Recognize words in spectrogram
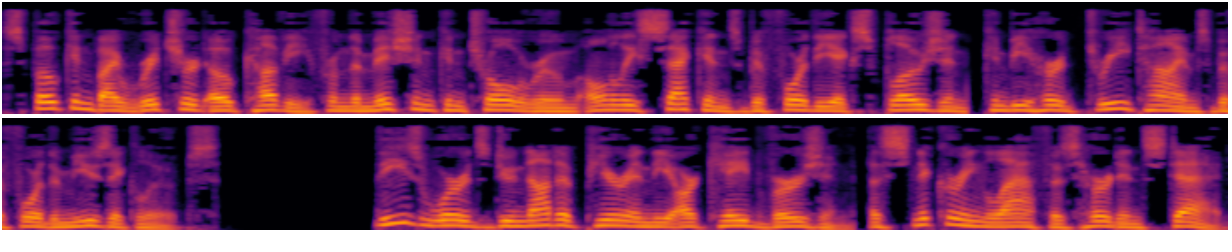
spoken by Richard O. Covey from the mission control room only seconds before the explosion, can be heard three times before the music loops. These words do not appear in the arcade version, a snickering laugh is heard instead.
